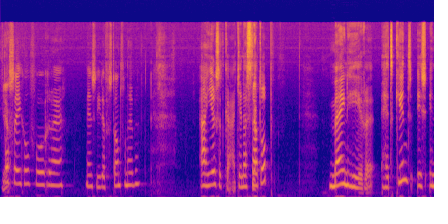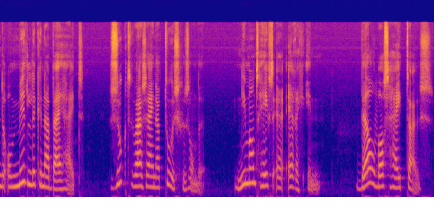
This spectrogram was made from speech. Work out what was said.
Ja. Postzegel voor mensen die daar verstand van hebben. Ah, hier is het kaartje. En daar staat op... Mijn heren, het kind is in de onmiddellijke nabijheid. Zoekt waar zij naartoe is gezonden. Niemand heeft er erg in. Wel was hij thuis.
